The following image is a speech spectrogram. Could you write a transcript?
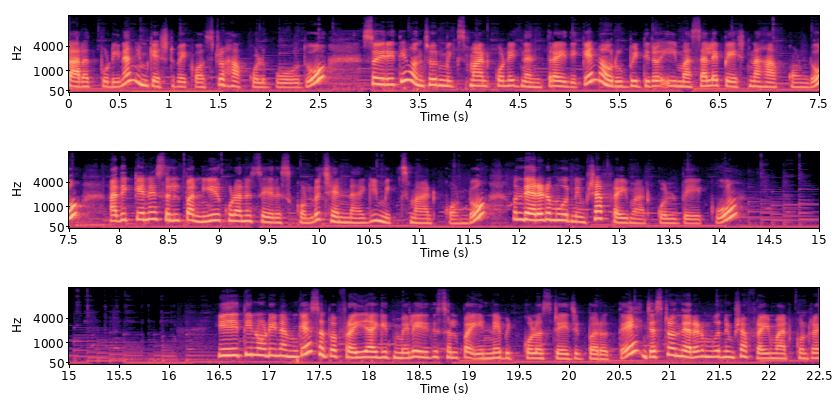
ಖಾರದ ಪುಡಿನ ನಿಮ್ಗೆ ಎಷ್ಟು ಬೇಕೋ ಅಷ್ಟು ಹಾಕ್ಕೊಳ್ಬೋದು. ಸೊ ಈ ರೀತಿ ಒಂಚೂರು ಮಿಕ್ಸ್ ಮಾಡ್ಕೊಂಡಿದ್ದ ನಂತರ ಇದಕ್ಕೆ ನಾವು ರುಬ್ಬಿಟ್ಟಿರೋ ಈ ಮಸಾಲೆ ಪೇಸ್ಟ್ನ ಹಾಕ್ಕೊಂಡು ಅದಕ್ಕೇ ಸ್ವಲ್ಪ ನೀರು ಕೂಡ ಸೇರಿಸ್ಕೊಂಡು ಚೆನ್ನಾಗಿ ಮಿಕ್ಸ್ ಮಾಡಿಕೊಂಡು ಒಂದು ಎರಡು ಮೂರು ನಿಮಿಷ ಫ್ರೈ ಮಾಡ್ಕೊಳ್ಬೇಕು. ಈ ರೀತಿ ನೋಡಿ ನಮಗೆ ಸ್ವಲ್ಪ ಫ್ರೈ ಆಗಿದ ಮೇಲೆ ಈ ರೀತಿ ಸ್ವಲ್ಪ ಎಣ್ಣೆ ಬಿಟ್ಕೊಳ್ಳೋ ಸ್ಟೇಜಿಗೆ ಬರುತ್ತೆ. ಜಸ್ಟ್ ಒಂದು ಎರಡು ಮೂರು ನಿಮಿಷ ಫ್ರೈ ಮಾಡಿಕೊಂಡ್ರೆ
